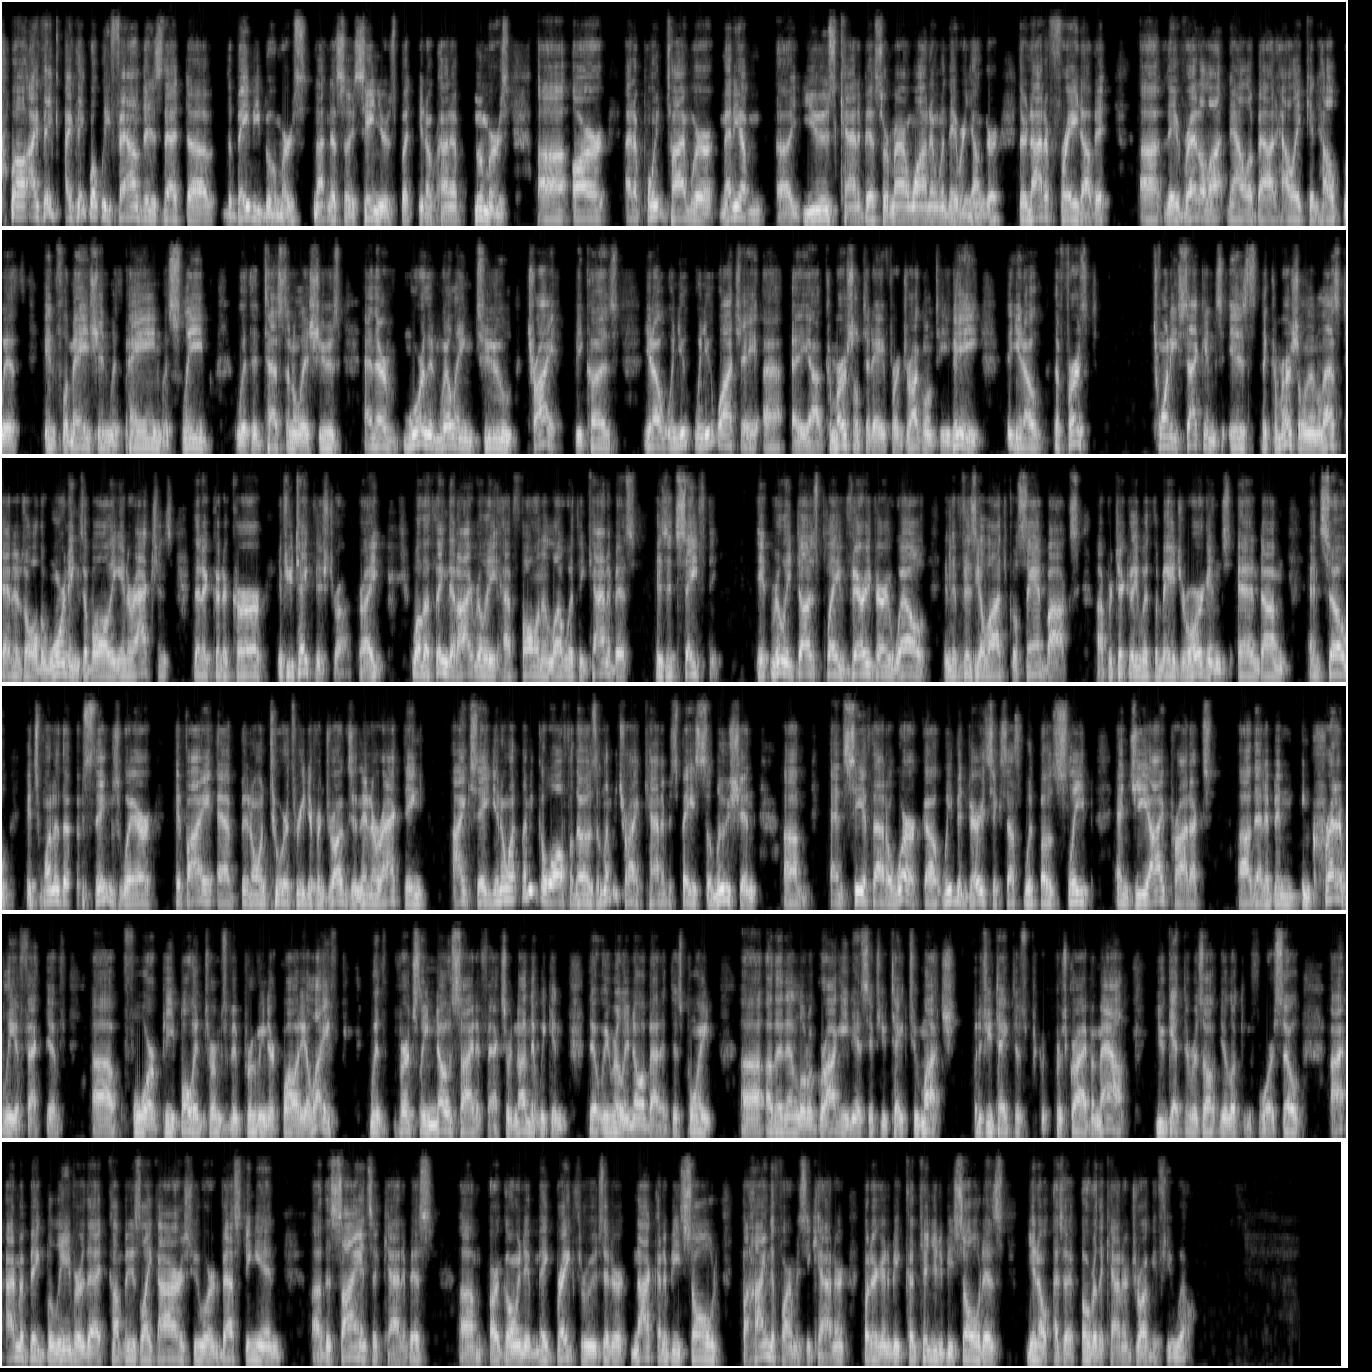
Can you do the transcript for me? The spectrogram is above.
Well, I think I think what we found is that uh, the baby boomers, not necessarily seniors, but you know, kind of boomers, uh, are at a point in time where many of them uh, used cannabis or marijuana when they were younger. They're not afraid of it. Uh, they've read a lot now about how it can help with inflammation, with pain, with sleep, with intestinal issues, and they're more than willing to try it because you know when you when you watch a a, a uh, commercial today for a drug on TV, you know the first 20 seconds is the commercial and the last 10 is all the warnings of all the interactions that it could occur if you take this drug, right? Well, the thing that I really have fallen in love with in cannabis is its safety it really does play very, very well in the physiological sandbox, uh, particularly with the major organs. And, um, and so it's one of those things where if I have been on two or three different drugs and interacting, I say, you know what? Let me go off of those and let me try a cannabis-based solution um, and see if that'll work. Uh, we've been very successful with both sleep and GI products uh, that have been incredibly effective uh, for people in terms of improving their quality of life with virtually no side effects or none that we can that we really know about at this point, uh, other than a little grogginess if you take too much. But if you take this prescribed amount, you get the result you're looking for. So I, am a big believer that companies like ours who are investing in uh, the science of cannabis um, are going to make breakthroughs that are not going to be sold behind the pharmacy counter, but are going to be continue to be sold as you know as a over the counter drug, if you will.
